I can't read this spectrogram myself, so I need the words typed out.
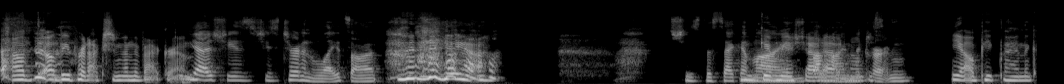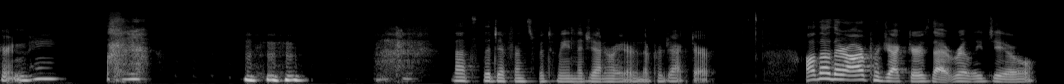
I'll I'll be production in the background. yeah, she's she's turning the lights on. Yeah. she's the second Give me a line shout out behind and the I'll just- curtain. Yeah, I'll peek behind the curtain. Hey. That's the difference between the generator and the projector. Although there are projectors that really do.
